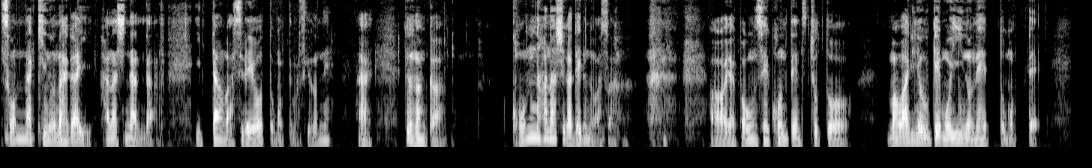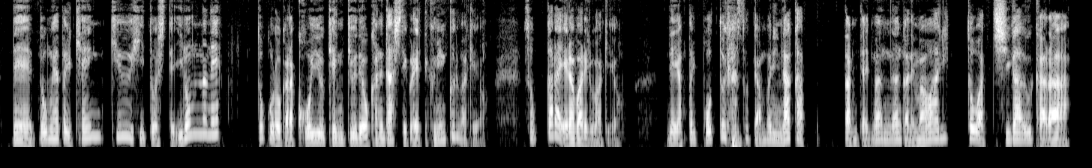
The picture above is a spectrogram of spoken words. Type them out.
そんな気の長い話なんだと。一旦忘れようと思ってますけどね。はい。けどなんか、こんな話が出るのはさ、ああ、やっぱ音声コンテンツちょっと、周りの受けもいいのねと思ってでどうもやっぱり研究費としていろんなねところからこういう研究でお金出してくれって国に来るわけよ。そっから選ばれるわけよ。でやっぱりポッドキャストってあんまりなかったみたいな。なんかね周りとは違うから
